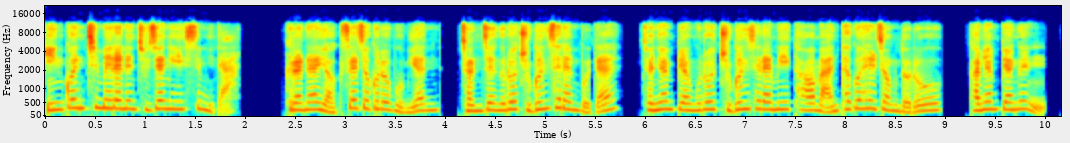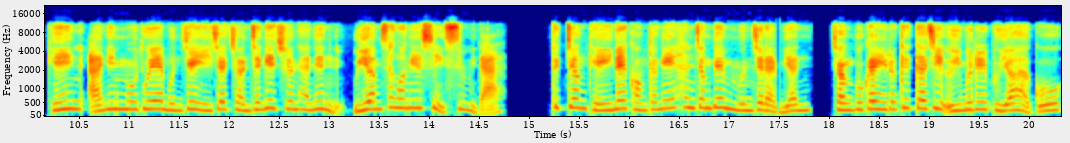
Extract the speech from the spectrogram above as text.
인권 침해라는 주장이 있습니다. 그러나 역사적으로 보면 전쟁으로 죽은 사람보다 전염병으로 죽은 사람이 더 많다고 할 정도로 감염병은 개인 아닌 모두의 문제이자 전쟁에 준하는 위험 상황일 수 있습니다. 특정 개인의 건강에 한정된 문제라면 정부가 이렇게까지 의무를 부여하고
